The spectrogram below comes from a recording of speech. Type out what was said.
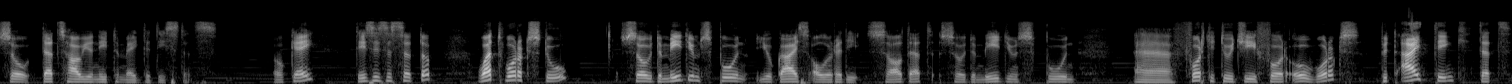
So that's how you need to make the distance. Okay, this is a setup. What works too? So the medium spoon, you guys already saw that. So the medium spoon uh, 42G40 works. But I think that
